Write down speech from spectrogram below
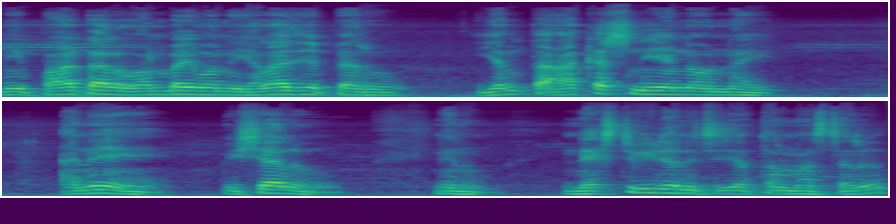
మీ పాఠాలు వన్ బై వన్ ఎలా చెప్పారు? ఎంత ఆకర్షణీయంగా ఉన్నాయి? అనే విషయాలు నేను నెక్స్ట్ వీడియో నుంచి చెప్తాను మాస్టరు.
